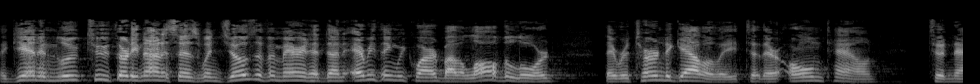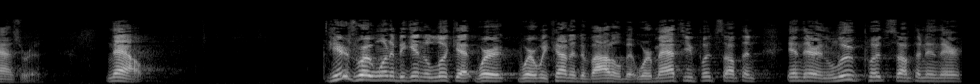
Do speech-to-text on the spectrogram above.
Again in Luke 2:39 it says when Joseph and Mary had done everything required by the law of the Lord, they returned to Galilee to their own town to Nazareth. Now, here's where we want to begin to look at where, where we kind of divide a little bit. Where Matthew put something in there and Luke put something in there.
